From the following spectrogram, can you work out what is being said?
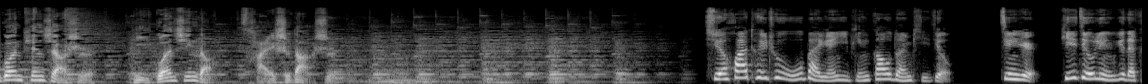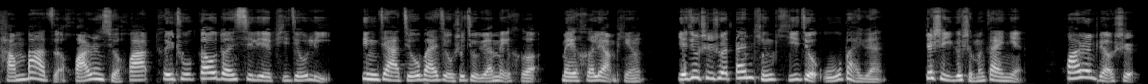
观天下事，你关心的才是大事。雪花推出五百元一瓶高端啤酒。近日，啤酒领域的扛把子华润雪花推出高端系列啤酒礼，定价九百九十九元每盒，每盒两瓶，也就是说单瓶啤酒五百元。这是一个什么概念？华润表示，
